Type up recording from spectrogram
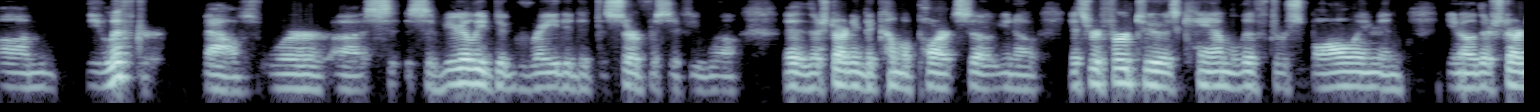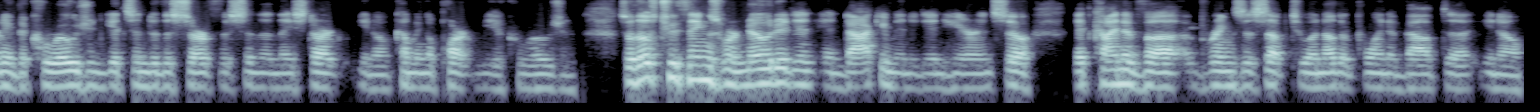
um, the lifter valves were uh, severely degraded at the surface, if you will. They're starting to come apart. So, you know, it's referred to as cam lifter spalling. And, you know, they're starting, the corrosion gets into the surface and then they start, you know, coming apart via corrosion. So those two things were noted and, and documented in here. And so that kind of uh, brings us up to another point about, uh, you know,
